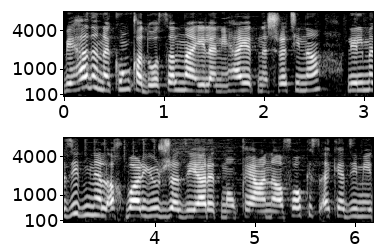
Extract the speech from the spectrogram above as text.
بهذا نكون قد وصلنا إلى نهاية نشرتنا. للمزيد من الأخبار يرجى زيارة موقعنا فوكس أكاديمي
